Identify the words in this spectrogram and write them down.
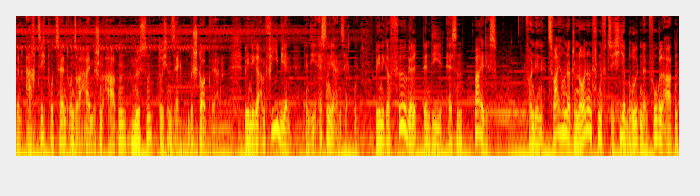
denn 80 Prozent unserer heimischen Arten müssen durch Insekten bestäubt werden. Weniger Amphibien, denn die essen ja Insekten. Weniger Vögel, denn die essen beides. Von den 259 hier brütenden Vogelarten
